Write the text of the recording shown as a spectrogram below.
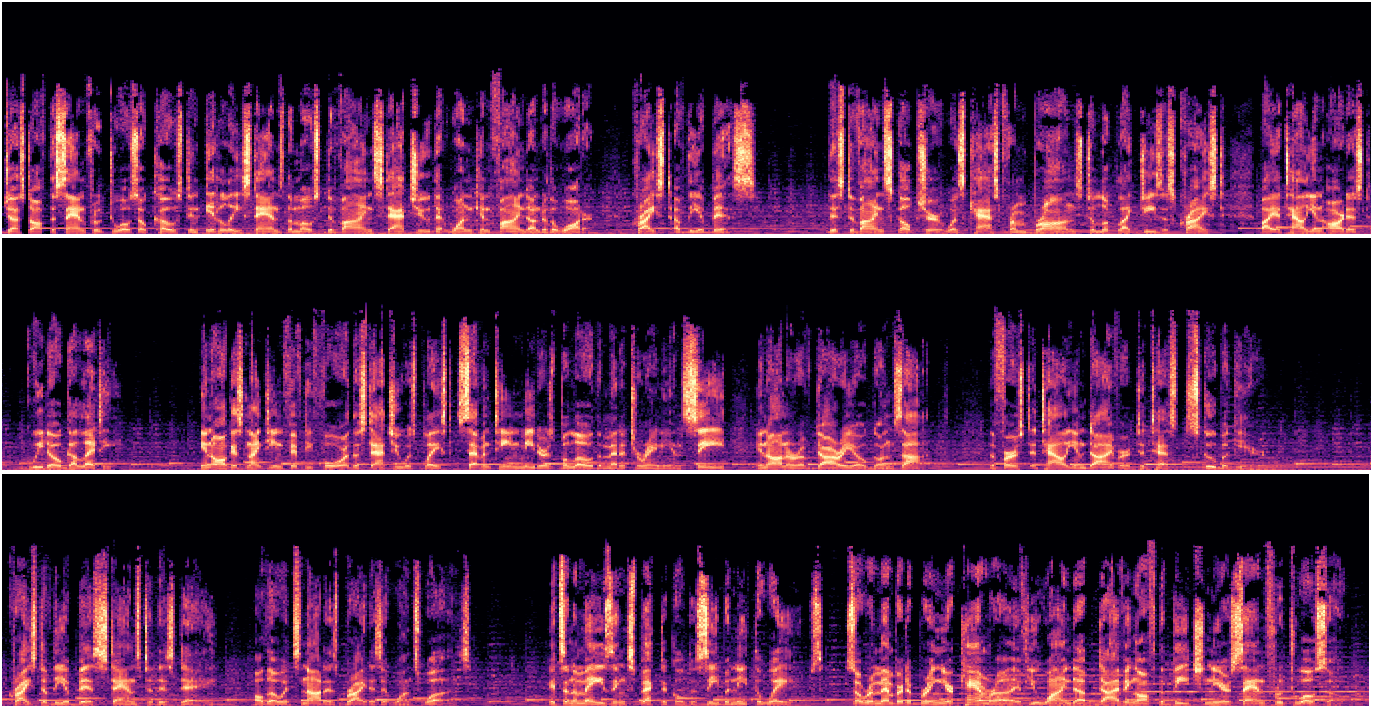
Just off the San Fruttuoso coast in Italy stands the most divine statue that one can find under the water, Christ of the Abyss. This divine sculpture was cast from bronze to look like Jesus Christ by Italian artist Guido Galletti. In August 1954, the statue was placed 17 meters below the Mediterranean Sea in honor of Dario Gonzatti, the first Italian diver to test scuba gear. Christ of the Abyss stands to this day, although it's not as bright as it once was. It's an amazing spectacle to see beneath the waves, so remember to bring your camera if you wind up diving off the beach near San Fruttuoso.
